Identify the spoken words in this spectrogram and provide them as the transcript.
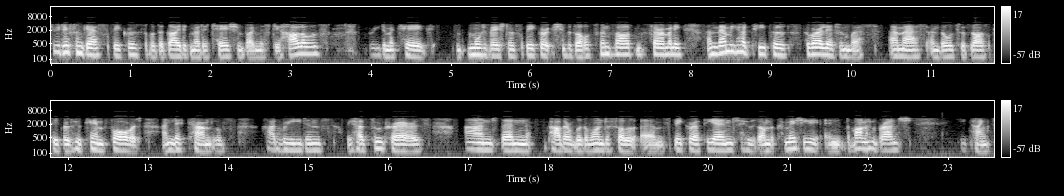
two different guest speakers. There was a guided meditation by Misty Hollows, Breda McCaig, motivational speaker. She was also involved in the ceremony. And then we had people who are living with MS and those who have lost people who came forward and lit candles, had readings. We had some prayers. And then Father was a wonderful um, speaker at the end who was on the committee in the Monaghan branch. He thanked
